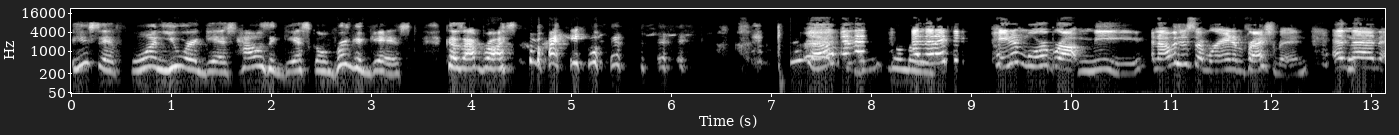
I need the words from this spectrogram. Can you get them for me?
He said, "One, you were a guest. How is a guest gonna bring a guest? Because I brought somebody with." me." And then- And then I think Peyton Moore brought me, and I was just some random freshman. And then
